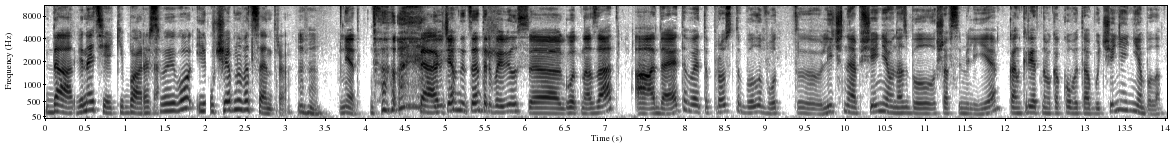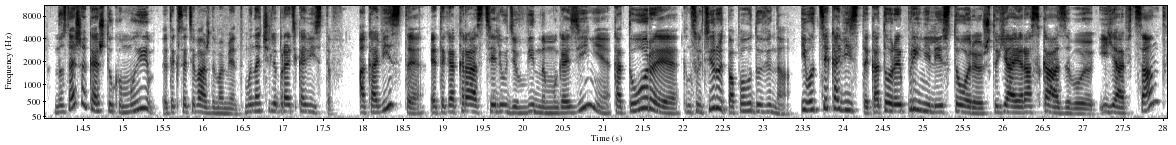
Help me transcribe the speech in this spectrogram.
Да, винотеки, бара да. своего и учебного центра. Угу. Нет. Так. Учебный центр появился год назад. А до этого это просто было вот э, личное общение. У нас был шеф-сомелье, конкретного какого-то обучения не было. Но знаешь, какая штука? Мы, это, кстати, важный момент, мы начали брать кавистов. А кависты — это как раз те люди в винном магазине, которые консультируют по поводу вина. И вот те кависты, которые приняли историю, что я и рассказываю, и я официант,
